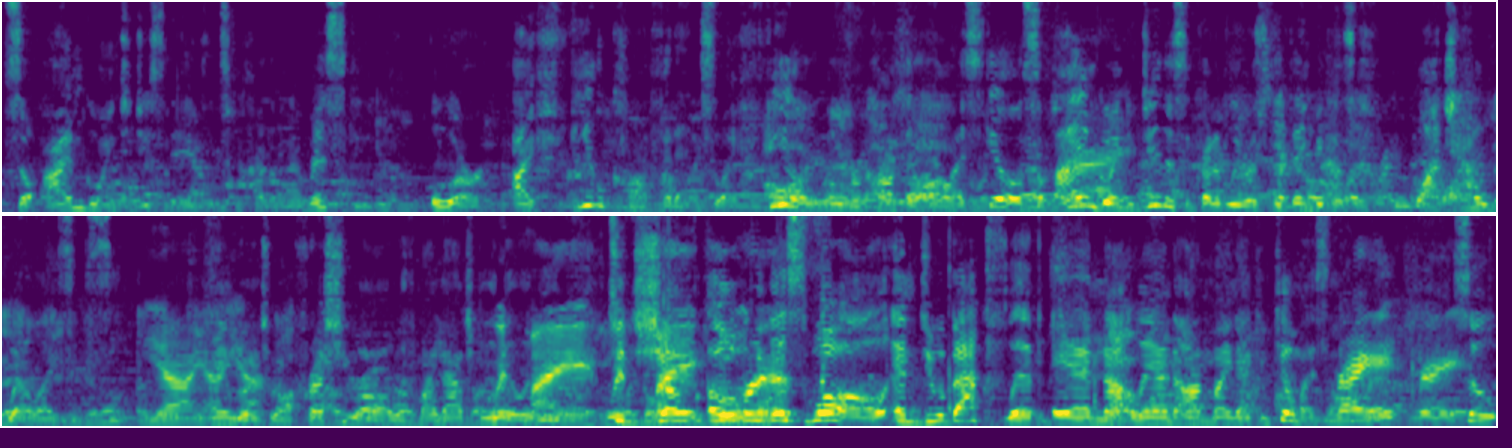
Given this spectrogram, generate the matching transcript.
So I'm going to do something that's incredibly risky, or I feel confident, so I feel overconfident in my skills, so I am going to do this incredibly risky thing because watch how well I succeed. Yeah, yeah, I am yeah. going to impress you all with my magical With ability my- to jump over this wall and do a backflip and not land on my neck and kill myself. Right, Right, right. So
